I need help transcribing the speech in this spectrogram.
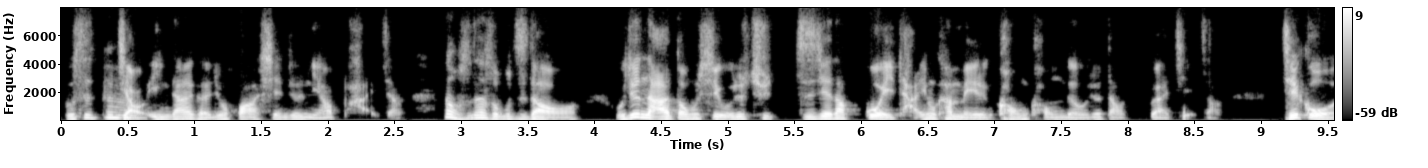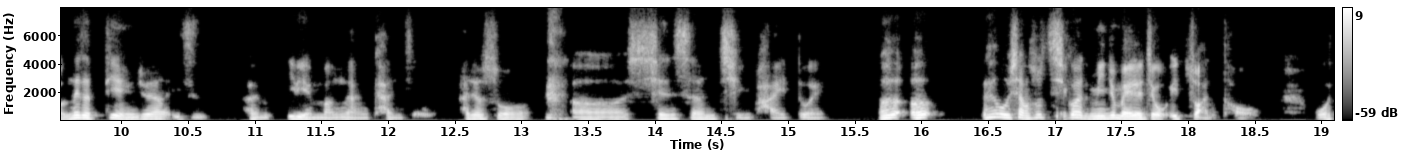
不是脚印，大家可能就画线，就是你要排这样。那我是那时候不知道哦，我就拿东西，我就去直接到柜台，因为我看没人，空空的，我就到柜台结账。结果那个店员就这样一直很一脸茫然看着我，他就说：“呃，先生，请排队。”我说：“呃，哎，我想说奇怪，里面就没了。”结果一转头，我。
